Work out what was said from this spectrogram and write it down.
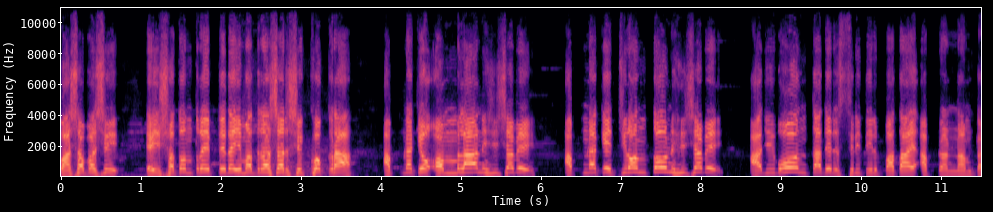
পাশাপাশি এই স্বতন্ত্র ইবতেদায়ী মাদ্রাসার শিক্ষকরা আপনাকে অম্লান হিসাবে, আপনাকে চিরন্তন হিসাবে আজীবন তাদের স্মৃতির পাতায় আপনার নামটা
